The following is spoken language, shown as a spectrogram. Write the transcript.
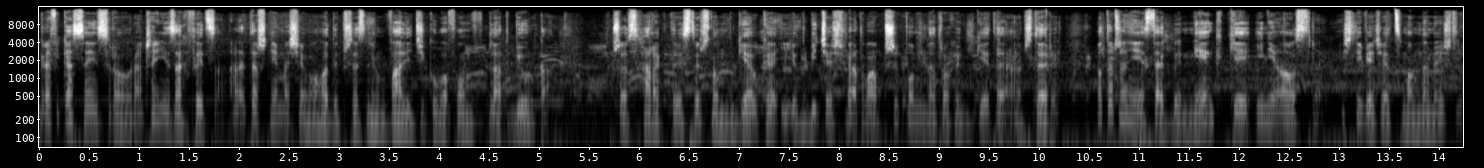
Grafika Saints Row raczej nie zachwyca, ale też nie ma się ochoty przez nią walić kubową w blat biurka. Przez charakterystyczną mgiełkę i odbicie światła przypomina trochę GTA 4. Otoczenie jest jakby miękkie i nieostre, jeśli wiecie co mam na myśli.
